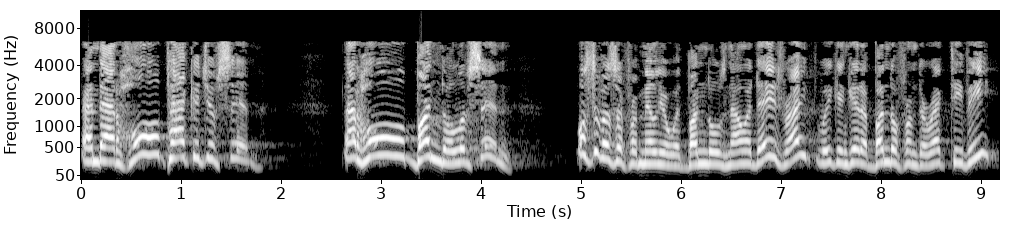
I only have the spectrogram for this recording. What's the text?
and that whole package of sin, that whole bundle of sin. Most of us are familiar with bundles nowadays, right? We can get a bundle from DirecTV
